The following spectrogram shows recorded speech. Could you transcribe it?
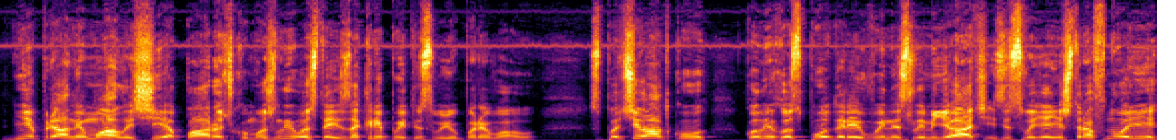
дніпряни мали ще парочку можливостей закріпити свою перевагу. Спочатку, коли господарі винесли м'яч зі своєї штрафної,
